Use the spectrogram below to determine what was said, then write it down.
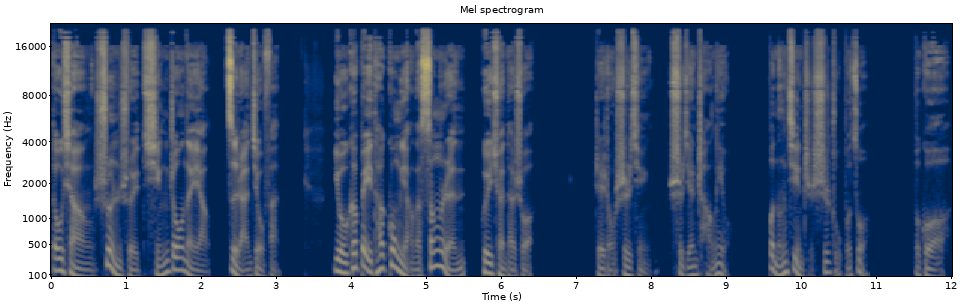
都像顺水行舟那样自然就范。有个被他供养的僧人规劝他说：“这种事情世间常有，不能禁止施主不做。不过。”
